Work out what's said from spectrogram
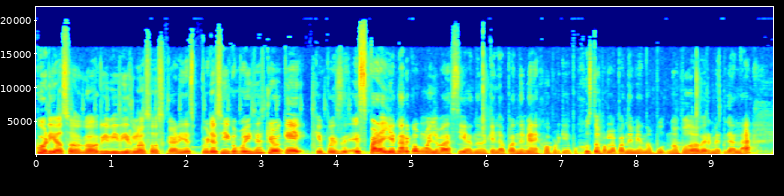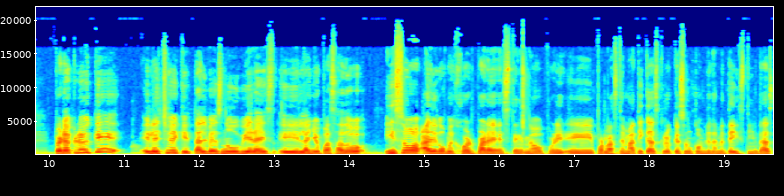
curioso, ¿no? Dividir los Oscars, pero sí, como dices, creo que, que, pues es para llenar como el vacío, ¿no? Que la pandemia dejó, porque justo por la pandemia no, no pudo haber Met Gala, pero creo que el hecho de que tal vez no hubiera el año pasado hizo algo mejor para este, ¿no? Por, eh, por, las temáticas creo que son completamente distintas,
